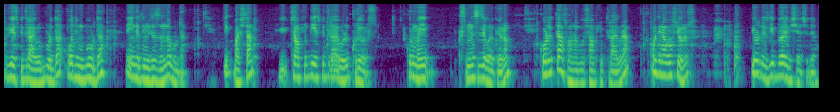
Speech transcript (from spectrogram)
USB driver burada, Odin burada ve indirdiğimiz yazılım da burada. İlk baştan Samsung USB driver'ı kuruyoruz. Kurmayı kısmını size bırakıyorum. Kurduktan sonra bu Samsung driver'a Odin'e basıyoruz. Gördüğünüz gibi böyle bir şey açılıyor.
